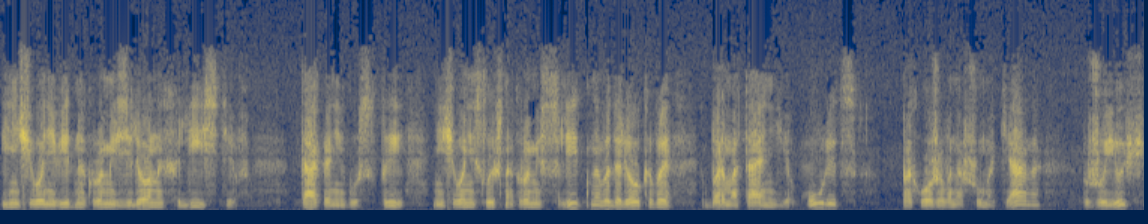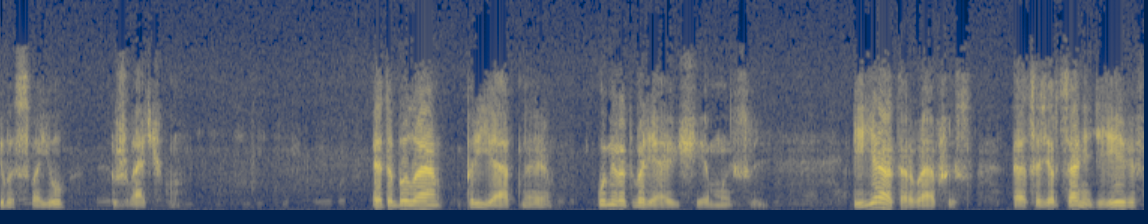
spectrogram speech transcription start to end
и ничего не видно, кроме зеленых листьев. Так они густы, ничего не слышно, кроме слитного далекого бормотания улиц, похожего на шум океана, жующего свою жвачку. Это была приятная, умиротворяющая мысль. И я, оторвавшись от созерцания деревьев,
